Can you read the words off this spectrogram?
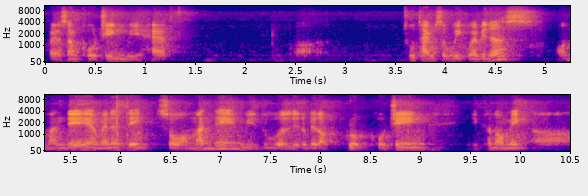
require some coaching, we have uh, two times a week webinars on Monday and Wednesday. So on Monday, we do a little bit of group coaching, economic, uh,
